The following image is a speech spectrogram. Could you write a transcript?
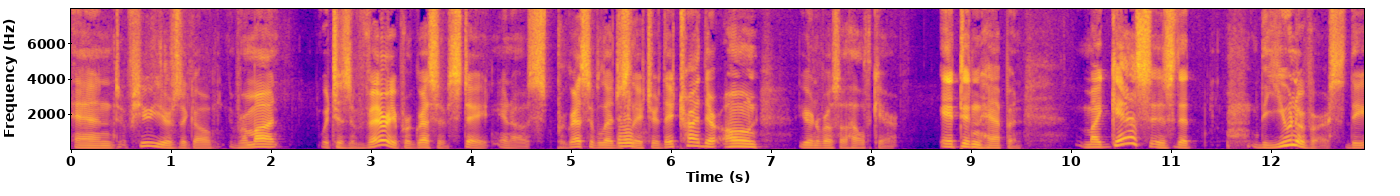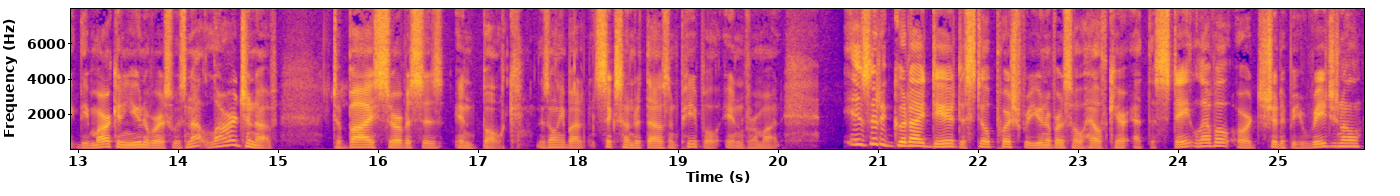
And a few years ago, Vermont, which is a very progressive state, you know, progressive legislature, they tried their own universal health care. It didn't happen. My guess is that the universe, the, the marketing universe, was not large enough to buy services in bulk. There's only about 600,000 people in Vermont. Is it a good idea to still push for universal health care at the state level, or should it be regional,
